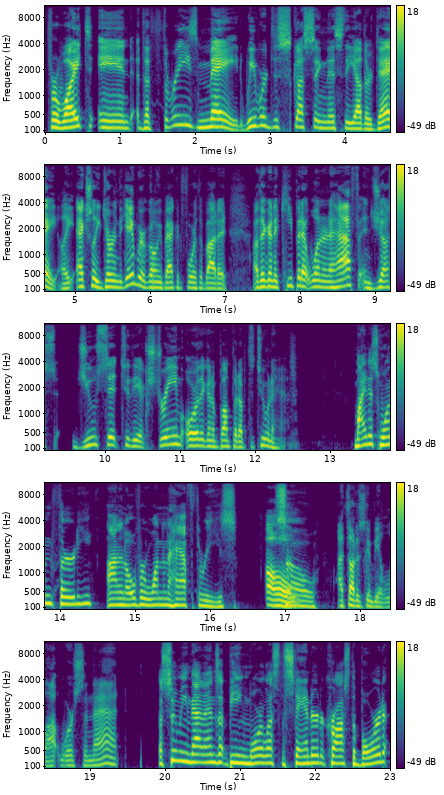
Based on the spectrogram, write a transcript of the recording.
for White and the threes made. We were discussing this the other day. Like actually during the game, we were going back and forth about it. Are they going to keep it at one and a half and just juice it to the extreme, or are they going to bump it up to two and a half? Minus one thirty on an over one and a half threes. Oh, so I thought it was going to be a lot worse than that. Assuming that ends up being more or less the standard across the board,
